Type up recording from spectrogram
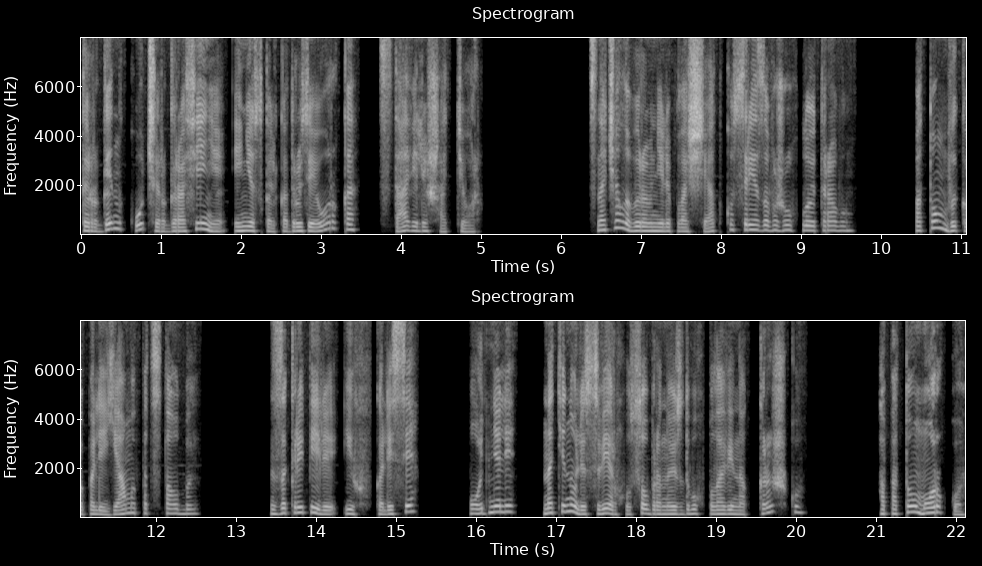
Терген, кучер, графини и несколько друзей орка ставили шатер. Сначала выровняли площадку, срезав жухлую траву. Потом выкопали ямы под столбы. Закрепили их в колесе, подняли, натянули сверху собранную из двух половинок крышку а потом орку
